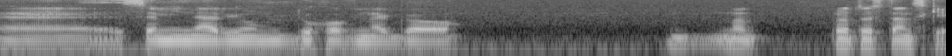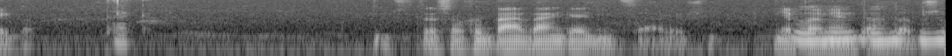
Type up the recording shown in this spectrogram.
e, seminarium duchownego no, protestanckiego. tak. Znaczy, To są chyba ewangelicy, ale już nie Mhm, pamiętam dobrze.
